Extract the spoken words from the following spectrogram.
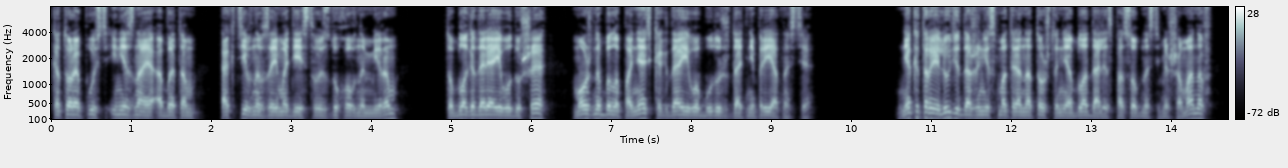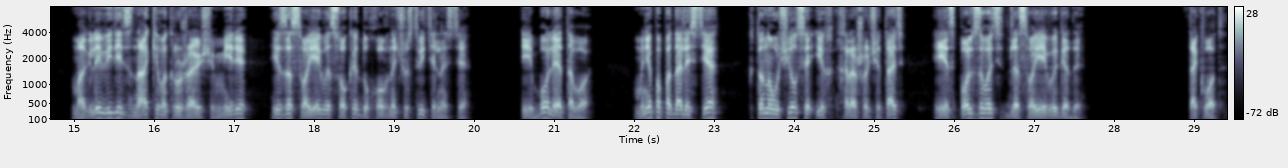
которое, пусть и не зная об этом, активно взаимодействует с духовным миром, то благодаря его душе можно было понять, когда его будут ждать неприятности. Некоторые люди, даже несмотря на то, что не обладали способностями шаманов, могли видеть знаки в окружающем мире из-за своей высокой духовной чувствительности. И более того, мне попадались те, кто научился их хорошо читать и использовать для своей выгоды. Так вот,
